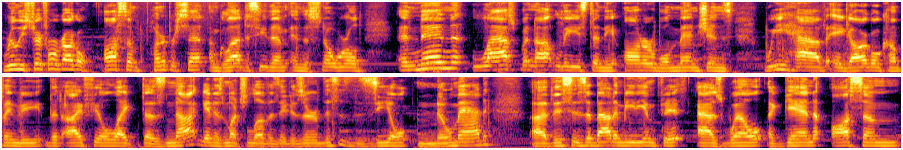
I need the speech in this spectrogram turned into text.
Really straightforward goggle. Awesome. 100%. I'm glad to see them in the snow world. And then last but not least, in the honorable mentions, we have a goggle company that I feel like does not get as much love as they deserve. This is the Zeal Nomad. Uh, this is about a medium fit as well. Again, awesome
